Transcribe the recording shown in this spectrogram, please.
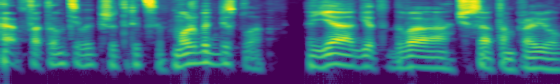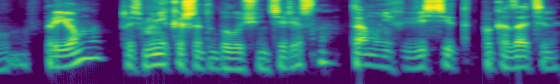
Да, потом тебе выпишут рецепт. Может быть, бесплатно. Я где-то два часа там провел в приемном. То есть мне, конечно, это было очень интересно. Там у них висит показатель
